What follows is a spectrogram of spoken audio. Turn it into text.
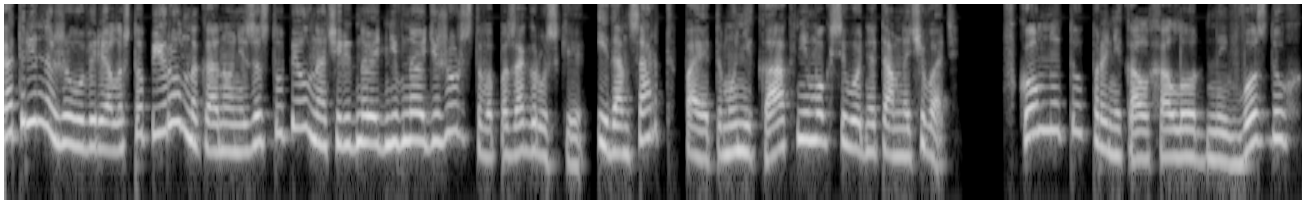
Катрина же уверяла, что Пьерон накануне заступил на очередное дневное дежурство по загрузке, и Дансарт поэтому никак не мог сегодня там ночевать. В комнату проникал холодный воздух,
